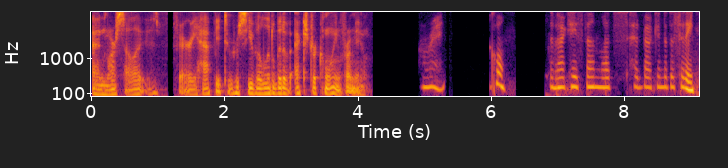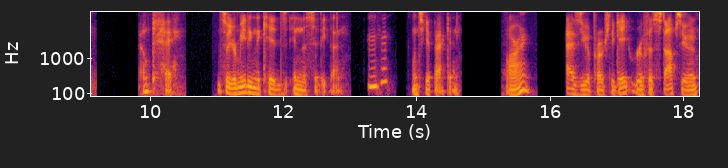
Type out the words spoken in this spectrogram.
And Marcella is very happy to receive a little bit of extra coin from you. All right, cool. In that case, then let's head back into the city. Okay. So you're meeting the kids in the city then, Mm-hmm. once you get back in. All right. As you approach the gate, Rufus stops you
